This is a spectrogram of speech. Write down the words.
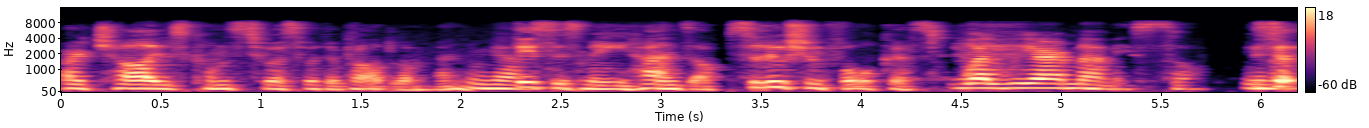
our child comes to us with a problem, and Yeah. this is me, hands up, solution focused. Well, we are mummies, so. So,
